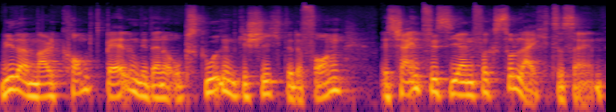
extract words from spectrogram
Wieder einmal kommt Bell mit einer obskuren Geschichte davon. Es scheint für sie einfach so leicht zu sein.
